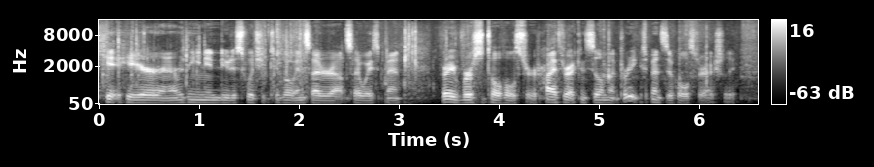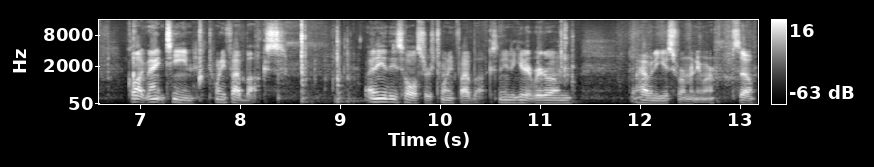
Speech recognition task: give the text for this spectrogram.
kit here and everything you need to do to switch it to go inside or outside waistband. Very versatile holster high threat concealment pretty expensive holster actually. Glock 19 25 bucks. Any of these holsters 25 bucks. I need to get rid of them don't have any use for them anymore. So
